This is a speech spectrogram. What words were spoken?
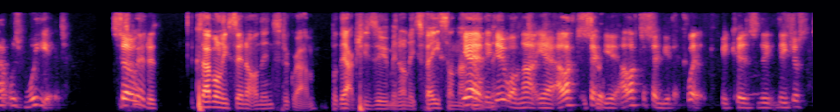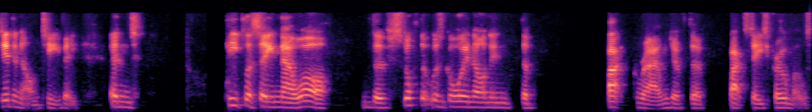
"That was weird." So because I've only seen it on Instagram, but they actually zoom in on his face on that. yeah, don't they do on that. Yeah, I'll have to send you. I'll have to send you the clip because they, they just didn't it on TV, and people are saying now, oh, the stuff that was going on in the background of the backstage promos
